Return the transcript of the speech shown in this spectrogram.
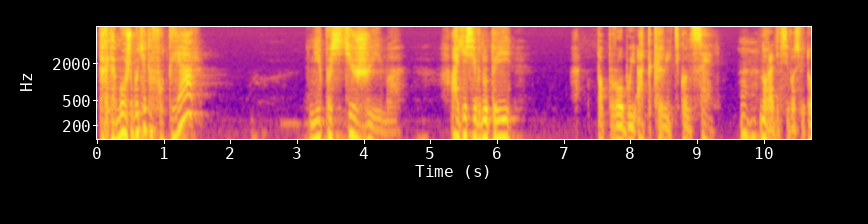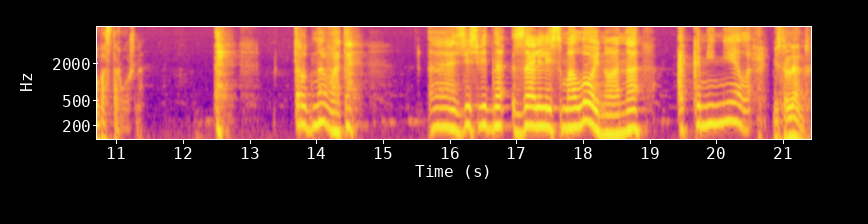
Тогда, может быть, это футляр? Непостижимо. А если внутри... Попробуй открыть консель. Угу. Но ради всего святого осторожно. Трудновато. А, здесь, видно, залили смолой, но она окаменела. Мистер Лэнд,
